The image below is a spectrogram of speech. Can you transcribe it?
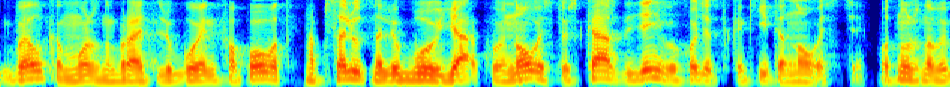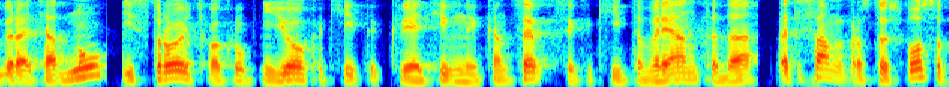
welcome можно брать любой инфоповод, абсолютно любую яркую новость. То есть каждый день выходят какие-то новости. Вот нужно выбирать одну и строить вокруг нее какие-то креативные концепции, какие-то варианты, да. Это самый простой способ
